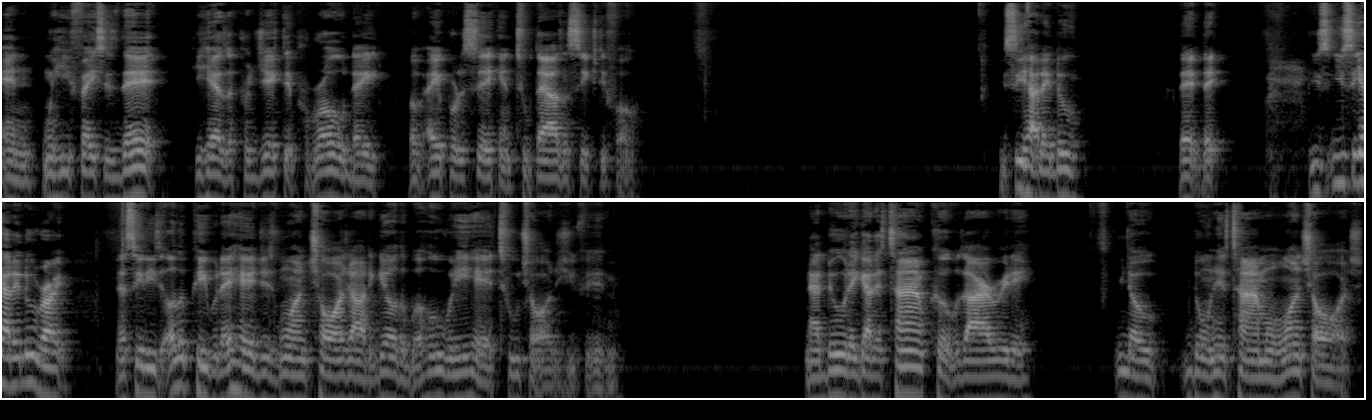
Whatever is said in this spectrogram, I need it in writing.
And when he faces that, he has a projected parole date of April the 2nd, 2064. You see how they do? That they you, you see how they do, right? Now see these other people, they had just one charge altogether, but Hoover he had two charges, you feel me? Now dude they got his time cut was already, you know, doing his time on one charge.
